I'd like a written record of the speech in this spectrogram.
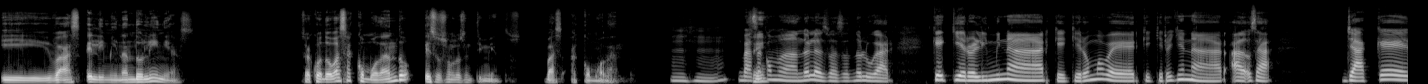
y vas eliminando líneas, o sea, cuando vas acomodando, esos son los sentimientos. Vas acomodando. Vas Sí. acomodando, les vas dando lugar. ¿Qué quiero eliminar? ¿Qué quiero mover? ¿Qué quiero llenar? Ah, o sea, ya que...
